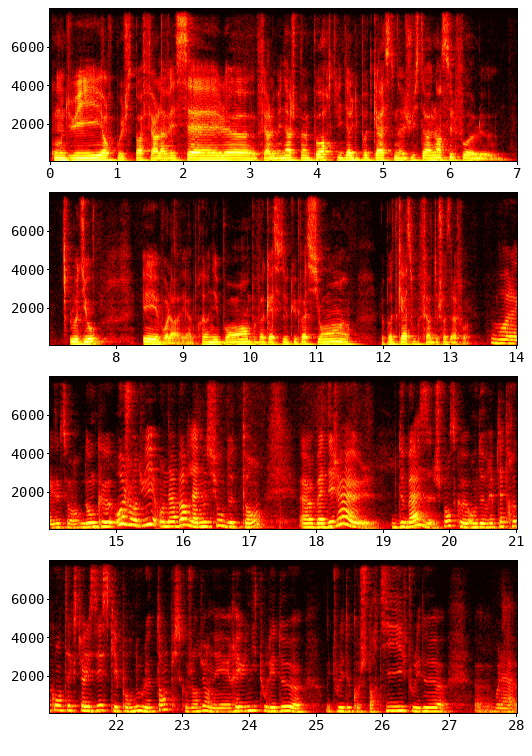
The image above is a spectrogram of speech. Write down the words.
conduire, vous pouvez juste pas faire la vaisselle, faire le ménage, peu importe. L'idéal du podcast, on a juste à lancer l'audio. Et voilà, et après on est bon, on peut vaquer à ses occupations. Le podcast, on peut faire deux choses à la fois. Voilà, exactement. Donc euh, aujourd'hui, on aborde la notion de temps. Euh, bah, déjà, euh, de base, je pense qu'on devrait peut-être recontextualiser ce qui est pour nous le temps, puisqu'aujourd'hui on est réunis tous les deux, tous les deux coachs sportifs, tous les deux, voilà,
